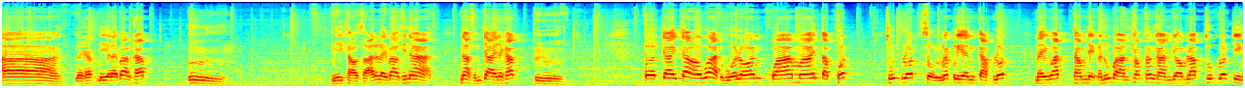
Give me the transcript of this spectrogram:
อ่านะครับ มีอะไรบ้างครับ อืมมีข่าวสารอะไรบ้างที่น่าน่าสนใจนะครับ อืม เปิดใจเจ้าอาวาสหัวร้อน คว้าไม้ตะพดทุบรถส่งนักเรียนกลับรถ ในวัดทำเด็กอนุบาลช็อกทั้งคันยอมรับทุบรถจริง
